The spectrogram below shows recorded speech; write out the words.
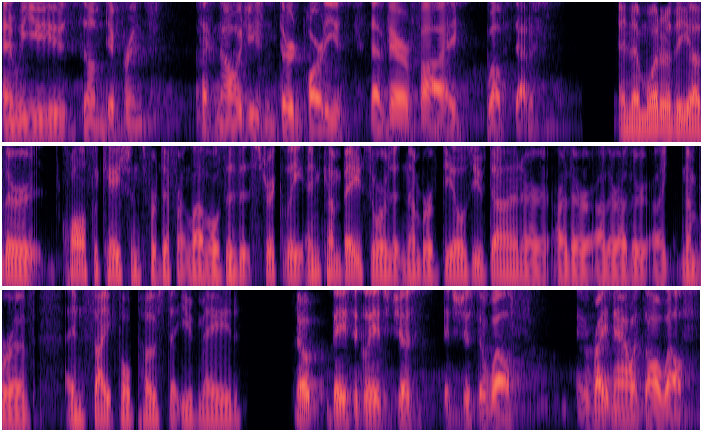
and we use some different technologies and third parties that verify wealth status. And then what are the other qualifications for different levels? Is it strictly income based or is it number of deals you've done or are there other other like number of insightful posts that you've made? Nope, basically it's just it's just a wealth. Right now it's all wealth.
